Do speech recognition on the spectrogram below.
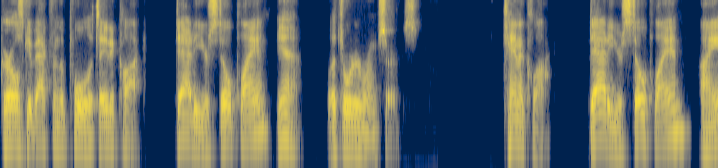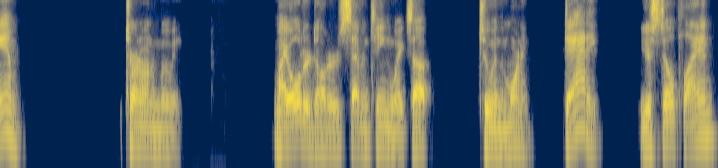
Girls get back from the pool. It's eight o'clock. Daddy, you're still playing? Yeah. Let's order room service. 10 o'clock. Daddy, you're still playing? I am. Turn on a movie. My older daughter, who's 17, wakes up two in the morning. Daddy, you're still playing?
